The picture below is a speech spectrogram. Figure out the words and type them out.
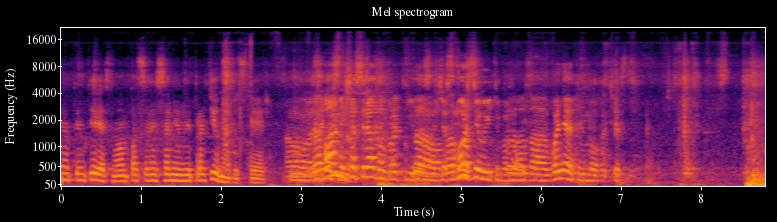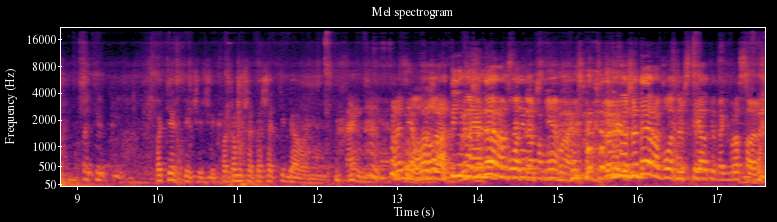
Мне вот интересно, вам пацаны самим не противно тут стоять? С вами сейчас рядом противно, если честно. Можете выйти, пожалуйста? Да, вонять немного, честно. Потерпи чуть-чуть, потому что это ж от тебя воняет. А, не, а ты не на ЖД работаешь, не? Ты не на ЖД работаешь, стрелки так бросаешь.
